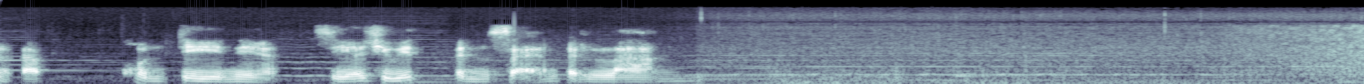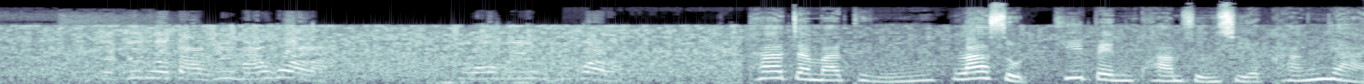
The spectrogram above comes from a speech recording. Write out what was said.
นะครับ คนจีนเนี่ยเสียชีวิตเป็นแสนเป็นล้าน ถ้าจะมาถึงล่าสุดที่เป็นความสูญเสียครั้งใหญ่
